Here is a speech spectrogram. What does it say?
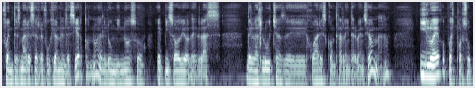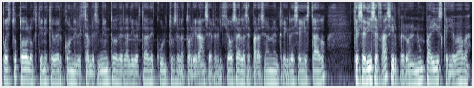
Fuentes Mares se refugió en el desierto, ¿no? El luminoso episodio de las de las luchas de Juárez contra la intervención. Y luego, pues por supuesto, todo lo que tiene que ver con el establecimiento de la libertad de cultos, de la tolerancia religiosa, de la separación entre iglesia y Estado, que se dice fácil, pero en un país que llevaba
